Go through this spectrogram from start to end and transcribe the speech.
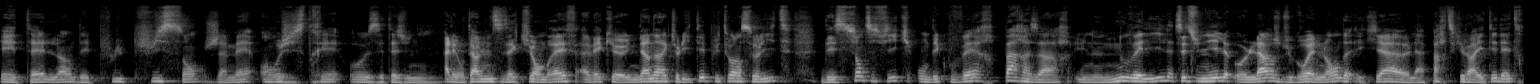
et était l'un des plus puissants jamais enregistrés aux États-Unis. Allez, on termine ces actus en bref avec euh, une dernière actualité plutôt insolite. Des scientifiques ont découvert par hasard une nouvelle île. C'est une île au large du Groenland et qui a euh, la particularité d'être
